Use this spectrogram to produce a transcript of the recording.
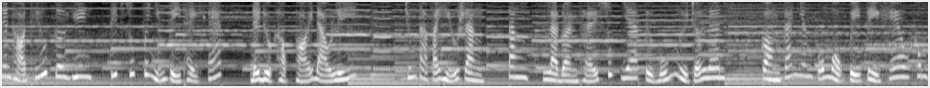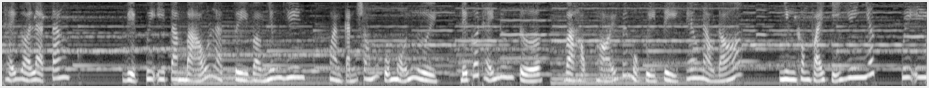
nên họ thiếu cơ duyên tiếp xúc với những vị thầy khác để được học hỏi đạo lý. Chúng ta phải hiểu rằng Tăng là đoàn thể xuất gia từ bốn người trở lên, còn cá nhân của một vị tỳ kheo không thể gọi là Tăng Việc quy y tam bảo là tùy vào nhân duyên, hoàn cảnh sống của mỗi người để có thể nương tựa và học hỏi với một vị tỳ kheo nào đó, nhưng không phải chỉ duy nhất quy y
